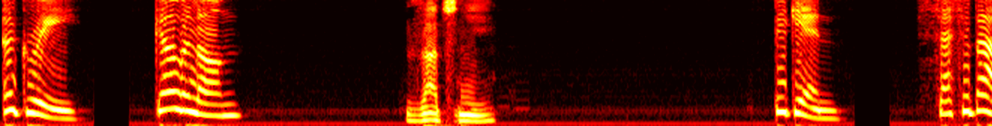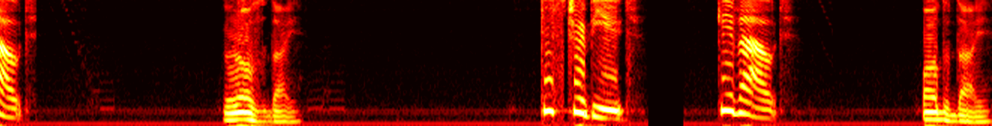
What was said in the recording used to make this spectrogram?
Agree. Go along. Zacznij. Begin. Set about. Rozdaj. Distribute. Give out. Oddaj.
